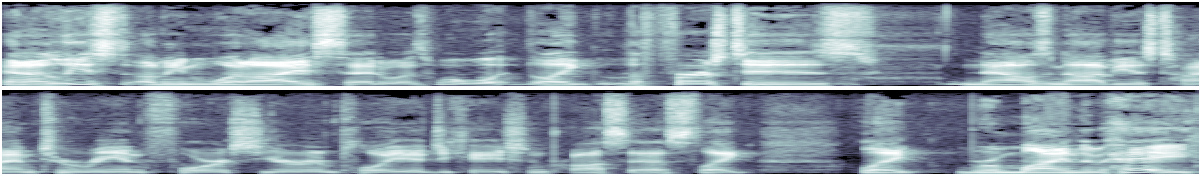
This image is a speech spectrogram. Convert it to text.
And at least I mean what I said was, well what like the first is now's an obvious time to reinforce your employee education process. Like like remind them, hey,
